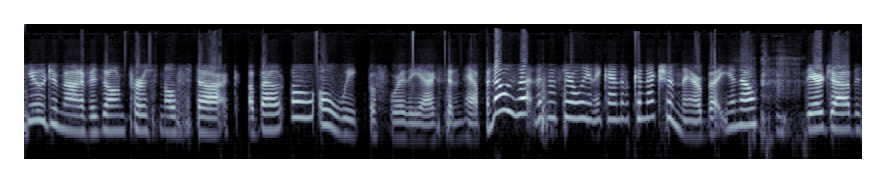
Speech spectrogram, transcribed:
huge amount of his own personal stock about oh a week before the accident happened. No, there's not necessarily any kind of a connection there, but you know, their job is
